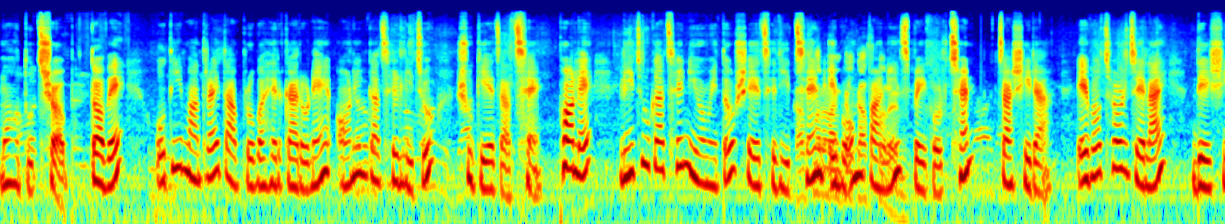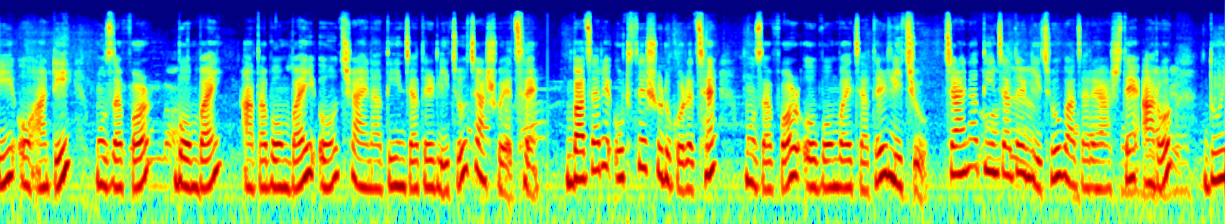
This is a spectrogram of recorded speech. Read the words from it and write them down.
মহৎ উৎসব। তবে অতিমাত্রায় তাপপ্রবাহের কারণে অনেক গাছের লিচু শুকিয়ে যাচ্ছে। ফলে লিচু গাছে নিয়মিত সেচ দিচ্ছেন এবং পানি স্প্রে করছেন চাষিরা। এবছর জেলায় দেশি ও আটি মুজাফর বোম্বাই, আতা বোম্বাই ও চায়না তিন জাতের লিচু চাষ হয়েছে। বাজারে উঠতে শুরু করেছে মুজাফর ও বোম্বাই জাতের লিচু। চায়না তিন জাতের লিচু বাজারে আসতে আরও দুই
